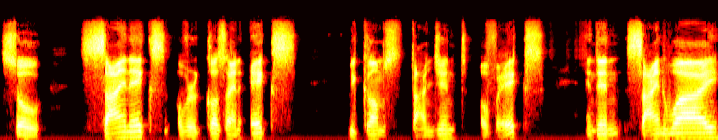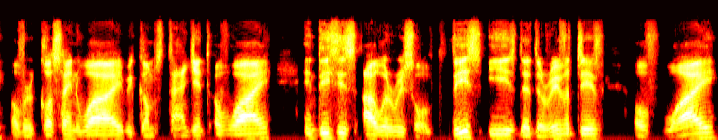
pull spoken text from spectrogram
So sine x over cosine x becomes tangent of x. And then sine y over cosine y becomes tangent of y. And this is our result. This is the derivative of y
